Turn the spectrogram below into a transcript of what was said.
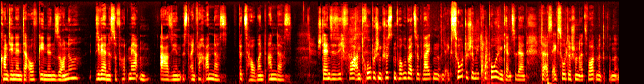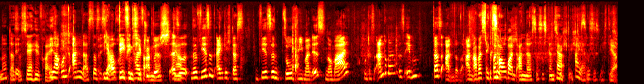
Kontinent der aufgehenden Sonne. Sie werden es sofort merken. Asien ist einfach anders bezaubernd anders. Stellen Sie sich vor, an tropischen Küsten vorüberzugleiten und exotische Metropolen kennenzulernen. Da ist exotisch schon als Wort mit drin. Ne? Das ist sehr hilfreich. Ja, und anders. Das ist ja, ja auch definitiv total typisch. Anders. Also ja. ne, wir sind eigentlich das, wir sind so, wie man ist, normal. Und das andere ist eben das andere. Anders. Aber es ist bezaubernd anders, das ist ganz ja. wichtig. Ah, ja, das ist wichtig. Ja.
